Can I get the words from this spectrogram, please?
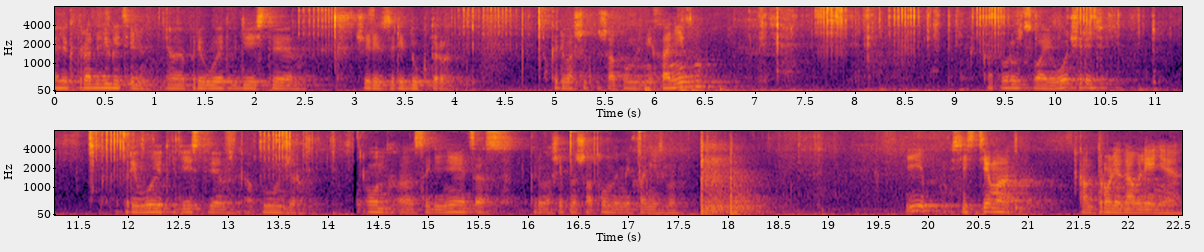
Электродвигатель э, приводит в действие через редуктор кривошипно-шатунный механизм, который в свою очередь приводит в действие плунжер. Он э, соединяется с кривошипно-шатунным механизмом. И система контроля давления.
